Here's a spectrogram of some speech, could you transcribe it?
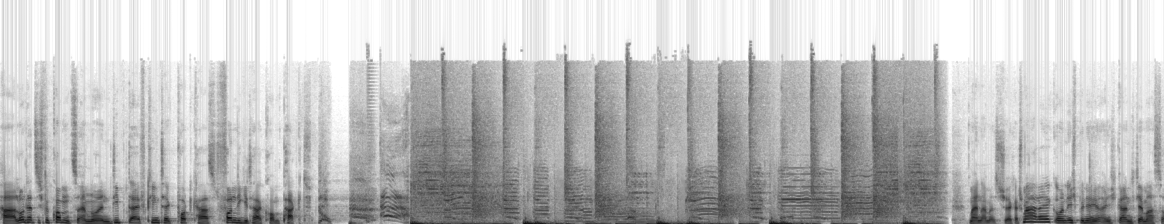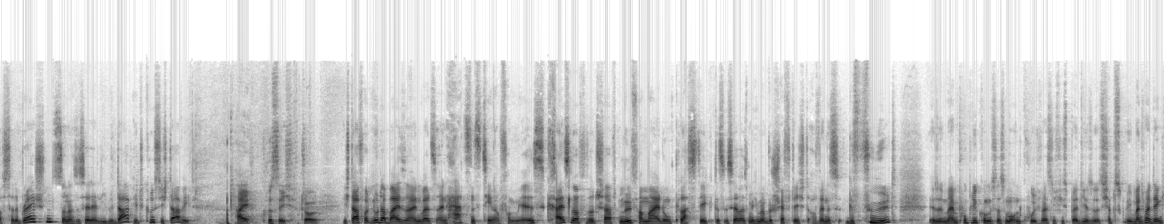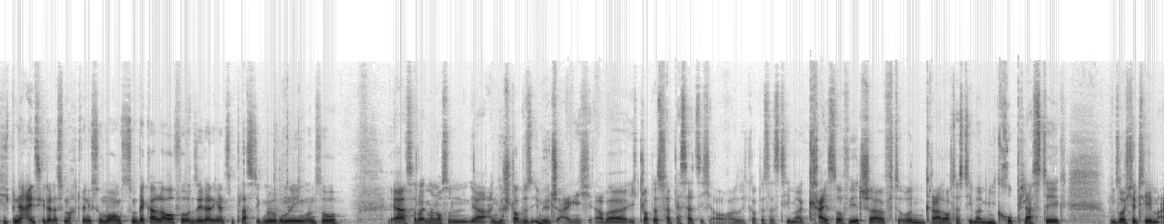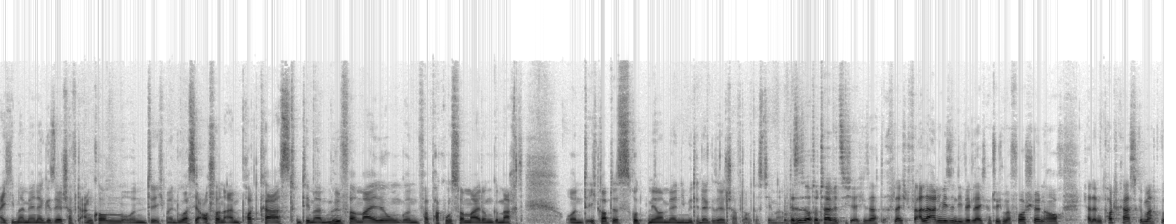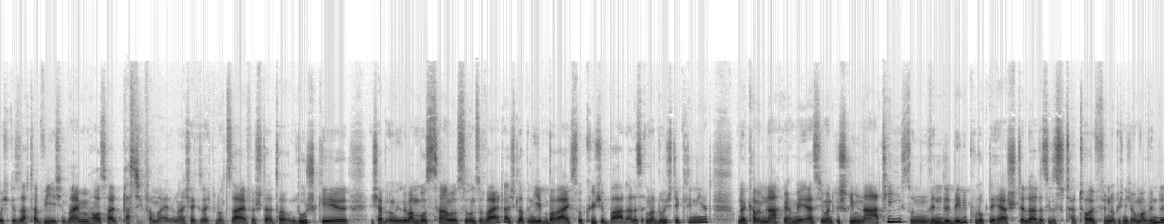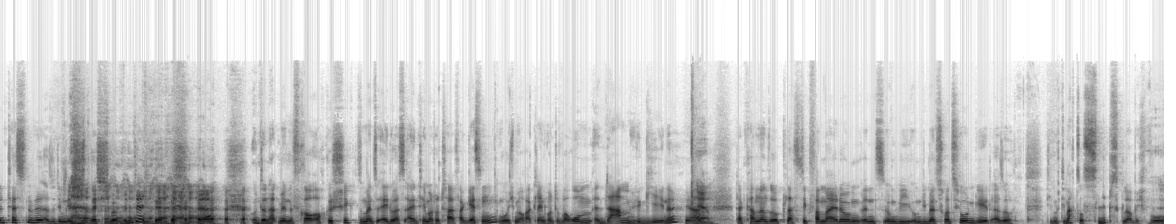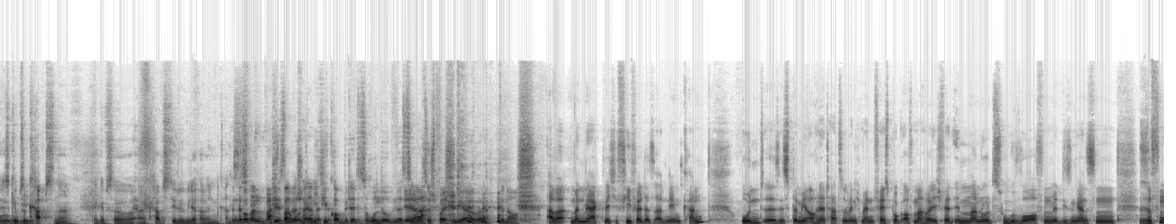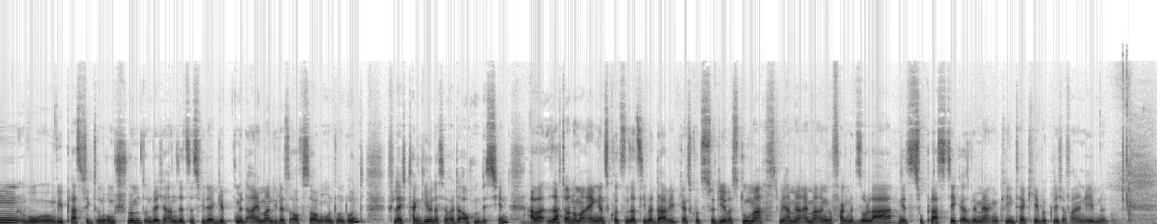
Hallo und herzlich willkommen zu einem neuen Deep Dive Cleantech Podcast von Digital Kompakt. Mein Name ist Jörg Kaczmarek und ich bin ja hier eigentlich gar nicht der Master of Celebrations, sondern es ist ja der liebe David. Grüß dich, David. Hi, grüß dich, Joel. Ich darf heute nur dabei sein, weil es ein Herzensthema von mir ist. Kreislaufwirtschaft, Müllvermeidung, Plastik, das ist ja, was mich immer beschäftigt, auch wenn es gefühlt, also in meinem Publikum ist das immer uncool. Ich weiß nicht, wie es bei dir so ist. Ich manchmal denke ich, ich bin der Einzige, der das macht, wenn ich so morgens zum Bäcker laufe und sehe da den ganzen Plastikmüll rumliegen und so. Ja, es hat auch immer noch so ein ja, angestaubtes Image eigentlich. Aber ich glaube, das verbessert sich auch. Also ich glaube, dass das Thema Kreislaufwirtschaft und gerade auch das Thema Mikroplastik und solche Themen eigentlich immer mehr in der Gesellschaft ankommen. Und ich meine, du hast ja auch schon einen Podcast zum Thema Müllvermeidung und Verpackungsvermeidung gemacht. Und ich glaube, das rückt mehr und mehr in die Mitte der Gesellschaft auch das Thema. Das ist auch total witzig, ehrlich gesagt. Vielleicht für alle Anwesenden, die wir gleich natürlich mal vorstellen auch. Ich hatte einen Podcast gemacht, wo ich gesagt habe, wie ich in meinem Haushalt Plastik vermeide. Und dann habe ich halt gesagt, ich benutze Seife statt teurem Duschgel, ich habe irgendwie eine Bambuszahnbürste und so weiter. Ich glaube, in jedem Bereich, so Küche, Bad, alles immer durchdekliniert. Und dann kam im Nachgang mir erst jemand geschrieben, Nati, so ein Windel-Babyproduktehersteller, dass sie das total toll finden, ob ich nicht auch mal Windeln testen will. Also demnächst spreche ich über Windeln. ja. Und dann hat mir eine Frau auch geschickt, sie meinte so, ey, du hast ein Thema total vergessen, wo ich mir auch erklären konnte, warum. Äh, Damenhygiene. Ja? Ja. Da kam dann so Plastikvermeidung, wenn es irgendwie um die Menstruation geht. Also die, die macht so Slips, glaube ich. Wo es gibt so Cups, ne? Da gibt es so äh, Cups, die du wiederverwenden kannst. Das war ein Wir sind wahrscheinlich nicht viel kompetentes Runde, um das ja. Thema zu sprechen hier, aber genau. aber man merkt, welche Vielfalt das annehmen kann. Und äh, es ist bei mir auch in der Tat so, wenn ich meinen Facebook aufmache, ich werde immer nur zugeworfen mit diesen ganzen Riffen, wo irgendwie Plastik drin rumschwimmt und welche Ansätze es wieder gibt, mit Eimern, die das aufsaugen und, und, und. Vielleicht tangieren wir das ja heute auch ein bisschen. Aber sag doch noch mal einen ganz kurzen Satz, lieber David, ganz kurz zu dir, was du machst. Wir haben ja einmal angefangen mit Solar, jetzt zu Plastik. Also wir merken Cleantech hier wirklich auf allen Ebenen.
